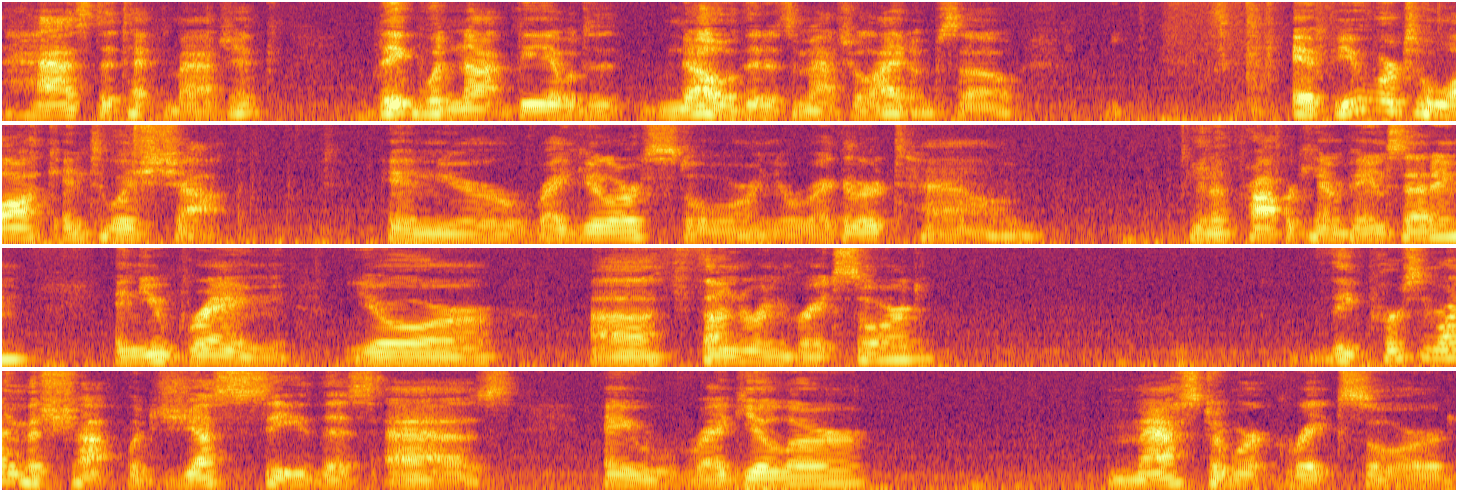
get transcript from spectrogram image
has detect magic, they would not be able to know that it's a magical item. So, if you were to walk into a shop in your regular store, in your regular town, in a proper campaign setting, and you bring your uh, Thundering Greatsword, the person running the shop would just see this as a regular masterwork greatsword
